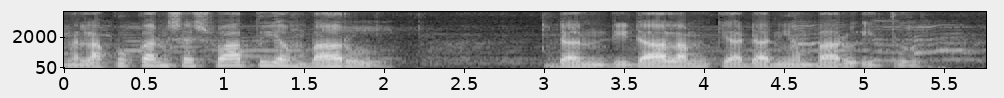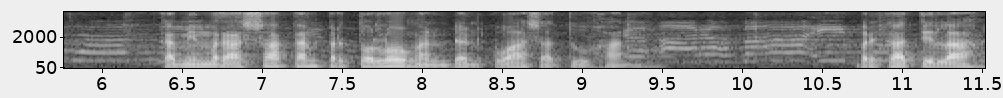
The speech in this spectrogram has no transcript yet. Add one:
melakukan sesuatu yang baru, dan di dalam keadaan yang baru itu, kami merasakan pertolongan dan kuasa Tuhan. Berkatilah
